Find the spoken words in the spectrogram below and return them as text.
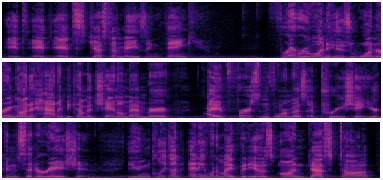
it, it, it's just amazing. Thank you. For everyone who's wondering on how to become a channel member, I first and foremost appreciate your consideration. You can click on any one of my videos on desktop,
